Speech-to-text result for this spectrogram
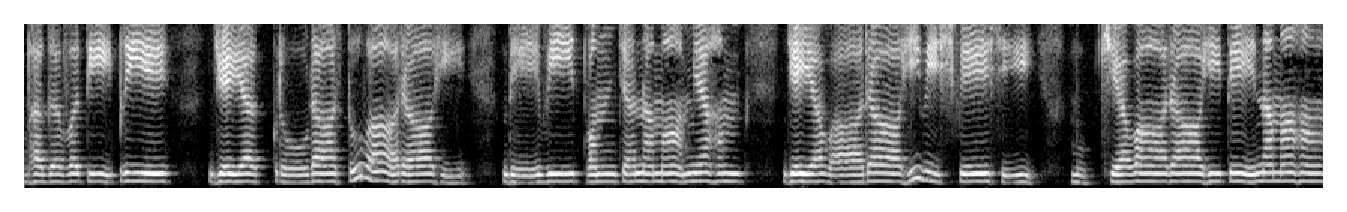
భగవతి ప్రియే జయ క్రోడాస్తు వారాహి देवी त्वं च नमाम्यहं। जयवाराहि विश्वेशि मुख्यवाराहि ते नमः।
